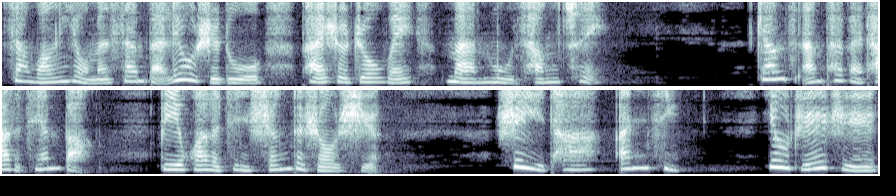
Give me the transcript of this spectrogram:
向网友们三百六十度拍摄周围满目苍翠。张子安拍拍他的肩膀，比划了晋升的手势，示意他安静，又指指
